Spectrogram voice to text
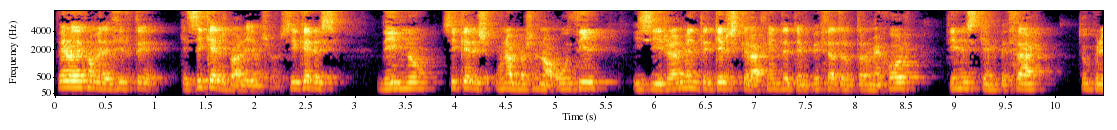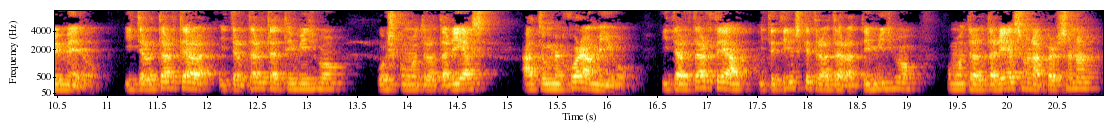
Pero déjame decirte que sí que eres valioso, sí que eres digno, sí que eres una persona útil y si realmente quieres que la gente te empiece a tratar mejor, tienes que empezar tú primero y tratarte a, y tratarte a ti mismo pues como tratarías a tu mejor amigo y tratarte y te tienes que tratar a ti mismo como tratarías a una persona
